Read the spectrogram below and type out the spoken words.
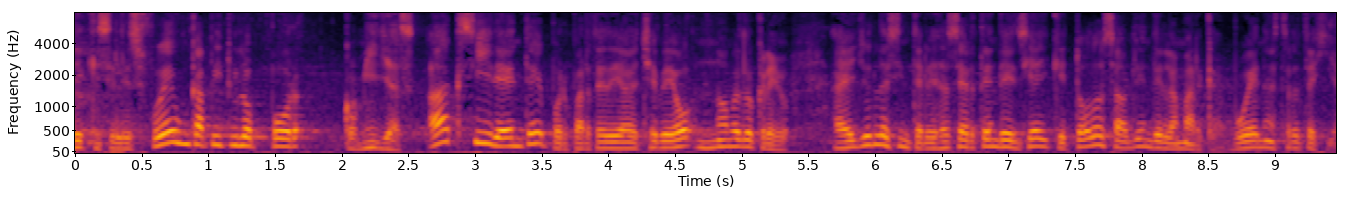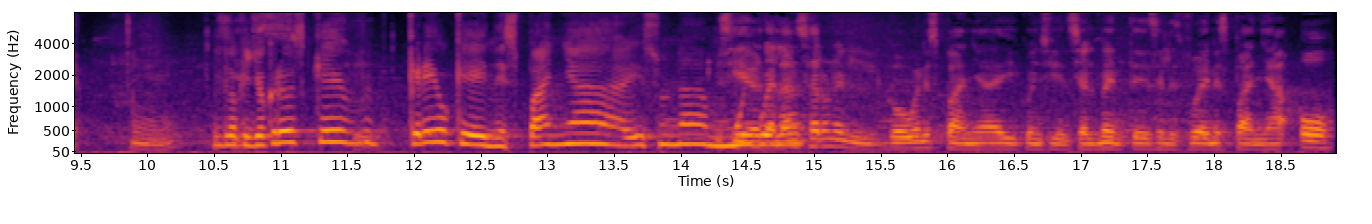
de que se les fue un capítulo por comillas accidente por parte de HBO, no me lo creo. A ellos les interesa hacer tendencia y que todos hablen de la marca. Buena estrategia. Y lo que yo creo es que creo que en España es una muy verdad buena lanzaron el Go en España y coincidencialmente se les fue en España, ¡oh,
